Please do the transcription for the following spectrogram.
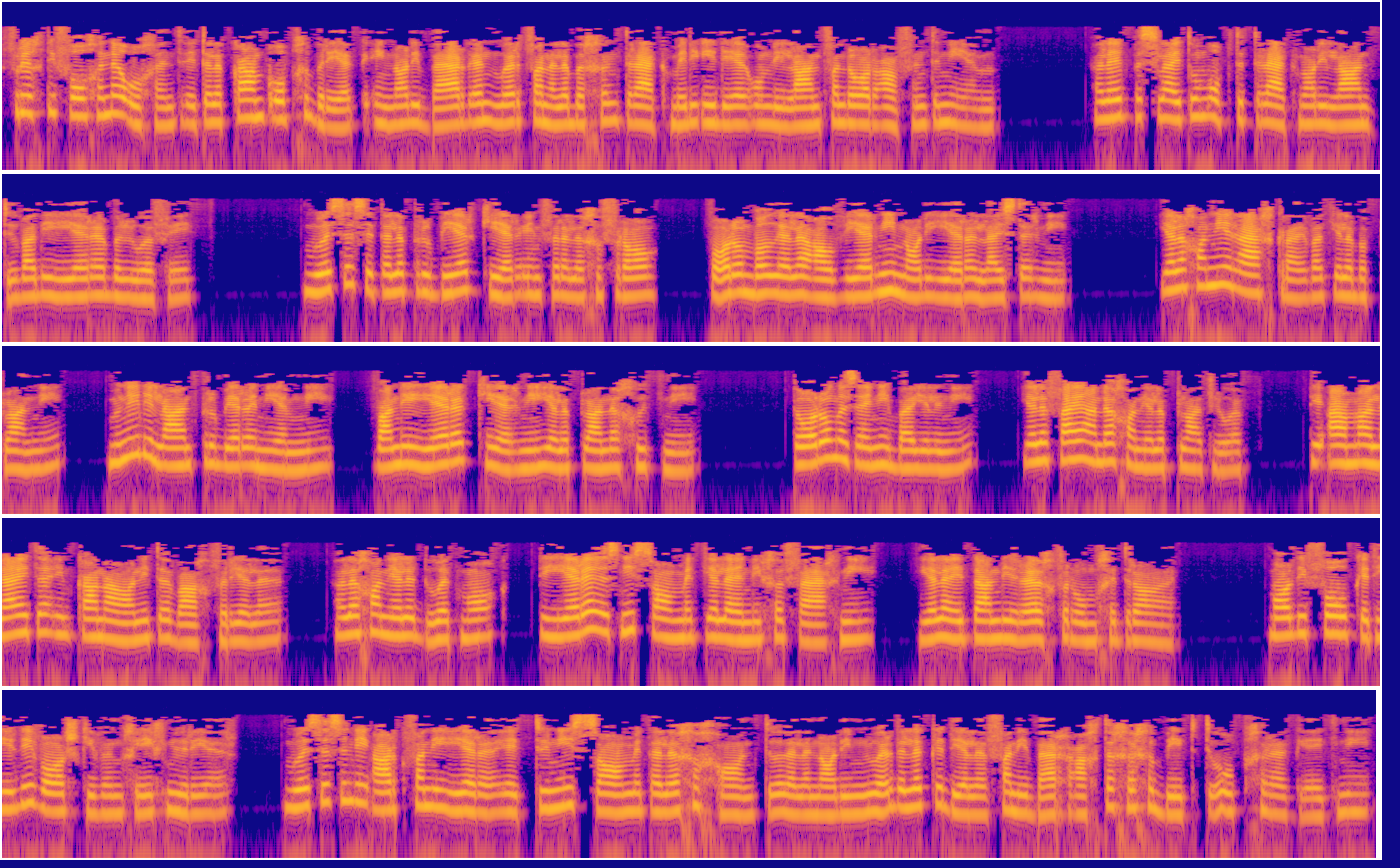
Vroeg die volgende ochtend het hulle kamp opgebreek en na die bergen noord van hulle begin trek met die idee om die land van daar af in te neem. Hulle het besluit om op te trek naar die land toe wat die Heere beloof het. Mooses het hulle probeer keer en vir hulle gevra, waarom wil julle alweer niet naar die Heere luister nie? Julle gaan nie recht kry wat julle beplan nie, moet nie die land probeer neem nie, want die Heere keer nie julle plannen goed nie. Daarom is hy nie by julle nie. Jelle vijanden gaan jelle plat loop. Die Amalite en Kanaanite wacht voor jelle. Hulle gaan jelle doodmaak. Die Heere is niet saam met jelle in die geveg nie. Jelle het dan die rug vir hom gedraai. Maar die volk het hier die waarschuwing geïgnoreer. Mooses in die ark van die Heere het toen nie saam met hulle gegaan toe hulle na die noordelijke delen van die bergachtige gebied toe opgeruk het nie.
